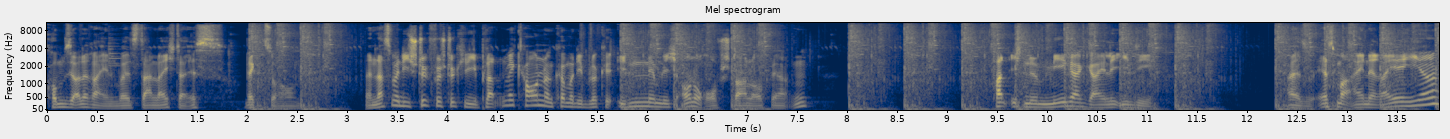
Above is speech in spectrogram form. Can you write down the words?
kommen sie alle rein, weil es da leichter ist, wegzuhauen. Dann lassen wir die Stück für Stück hier die Platten weghauen, dann können wir die Blöcke innen nämlich auch noch auf Stahl aufwerten. Fand ich eine mega geile Idee. Also, erstmal eine Reihe hier.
